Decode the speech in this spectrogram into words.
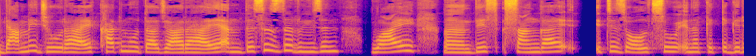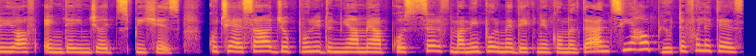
डैमेज हो रहा है, ख़त्म होता जा रहा है। And this is the reason why this Sangai it is also in a category of endangered species कुछ ऐसा जो पूरी दुनिया में आपको सिर्फ़ मणिपुर में देखने को मिलता है। And see how beautiful it is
